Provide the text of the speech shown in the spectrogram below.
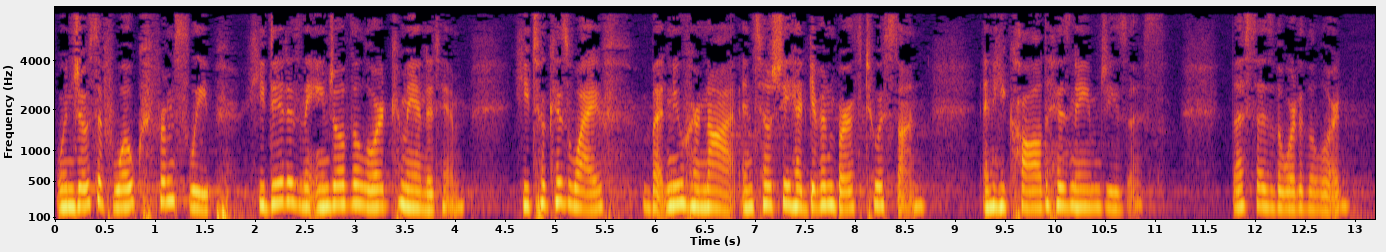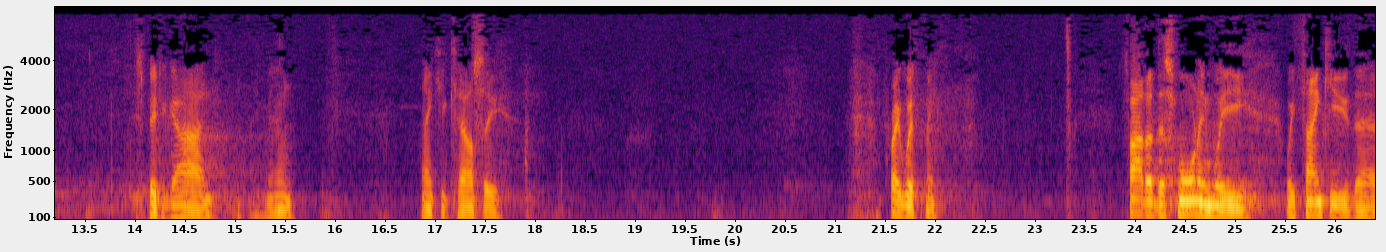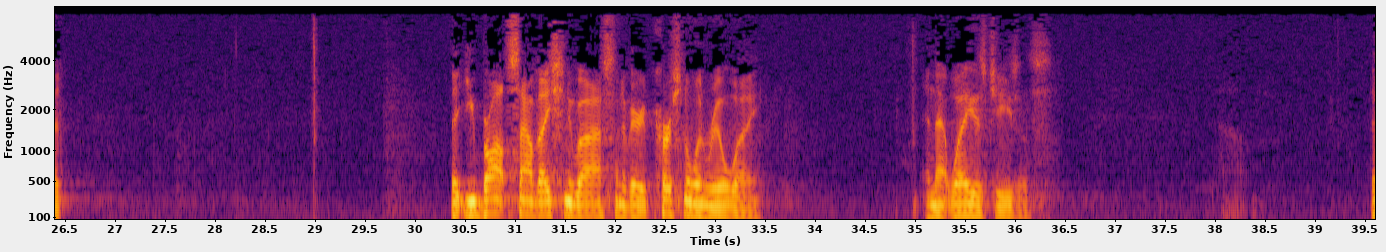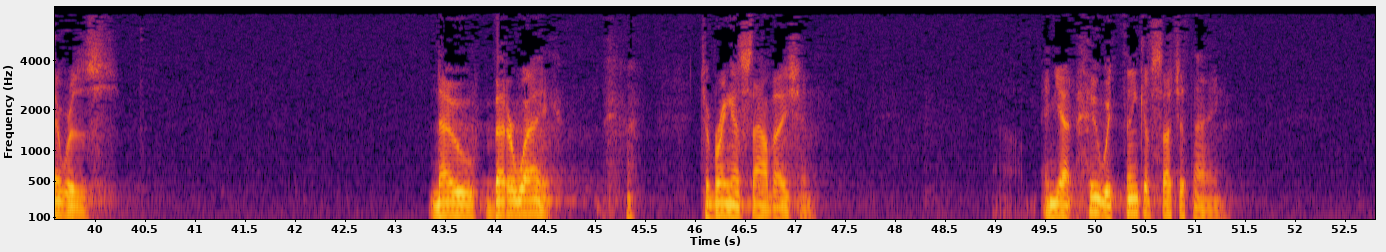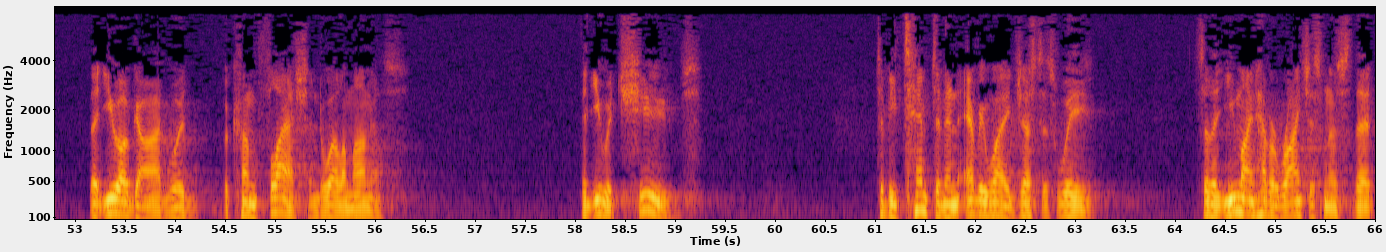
When Joseph woke from sleep, he did as the angel of the Lord commanded him. He took his wife, but knew her not until she had given birth to a son, and he called his name Jesus. Thus says the word of the Lord. Speak to God. Amen. Thank you, Kelsey. Pray with me. Father, this morning we, we thank you that that you brought salvation to us in a very personal and real way. And that way is Jesus. There was no better way to bring us salvation. And yet, who would think of such a thing? That you, O God, would become flesh and dwell among us. That you would choose to be tempted in every way just as we, so that you might have a righteousness that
